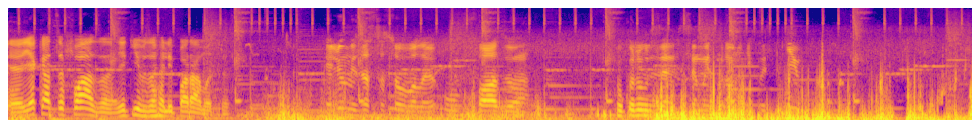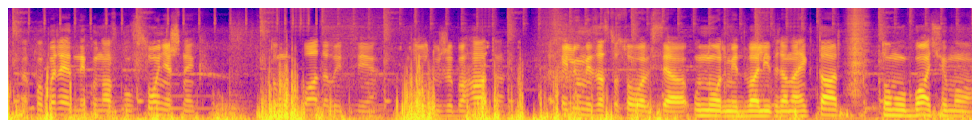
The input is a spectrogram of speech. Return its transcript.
Е, Яка це фаза? Які взагалі параметри? Ілюмі застосовували у фазу кукурудзи семи справжніх листків. Попередник у нас був соняшник, тому падалиці було дуже багато. Елюмі застосовувався у нормі 2 літра на гектар, тому бачимо,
